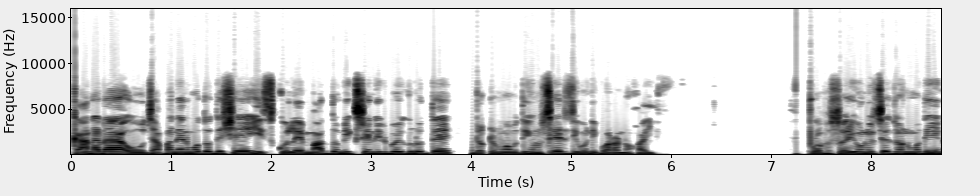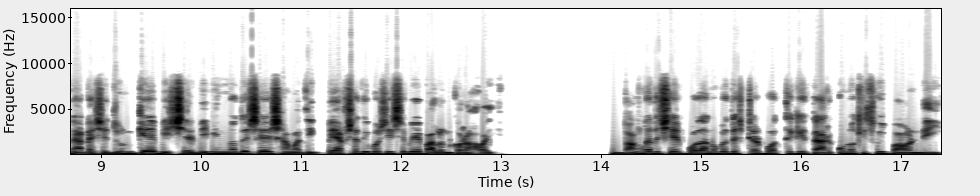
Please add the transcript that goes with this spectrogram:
কানাডা ও জাপানের মতো দেশে স্কুলে মাধ্যমিক শ্রেণির বইগুলোতে ডক্টর মোহাম্মদ ইউনুসের জীবনী পড়ানো হয়। প্রফেসর ইউনুসের জন্মদিন আঠাশে জুনকে বিশ্বের বিভিন্ন দেশে সামাজিক ব্যবসা দিবস হিসেবে পালন করা হয়। বাংলাদেশের প্রধান উপদেষ্টার পদ থেকে তার কোনো কিছুই পাওয়ার নেই।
